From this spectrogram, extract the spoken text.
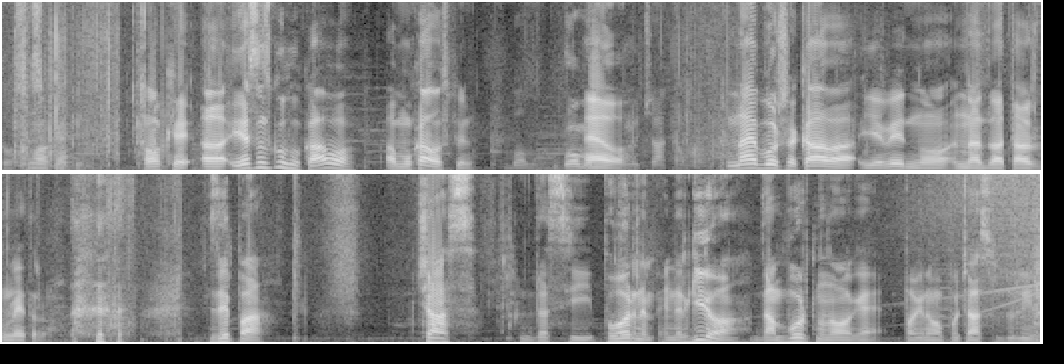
to se Okej. skupaj. okay. uh, jaz sem skuhal kavo, a bomo kavo spili? Bomo. Bomo. Evo. Najboljša kava je vedno na 2000 metrov. Zdaj pa čas, da si povrnem energijo, dam bord na noge, pa gremo počasi v dolino.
